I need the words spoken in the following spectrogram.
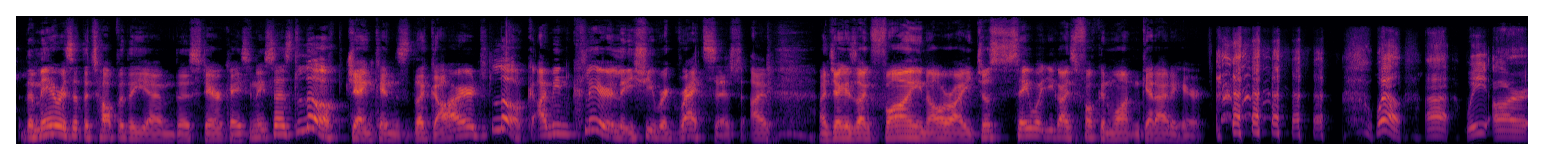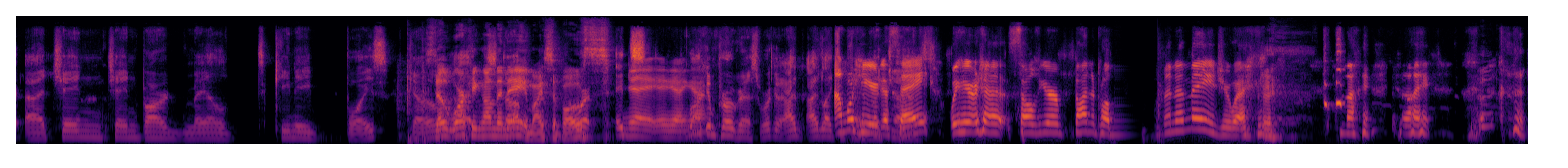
Tears. The mayor is at the top of the um the staircase and he says, "Look, Jenkins, the guard. Look, I mean, clearly she regrets it." I and Jenkins is like, "Fine, all right. Just say what you guys fucking want and get out of here." well, uh, we are uh, chain chain barred male Kini boys. Carol, Still uh, working on the stuff. name, I We're- suppose. It's yeah, yeah, yeah, yeah. work in progress. Work. I'd, I'd like. And to we're here to like say we're here to solve your bandit problem in a major way. can I? Can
